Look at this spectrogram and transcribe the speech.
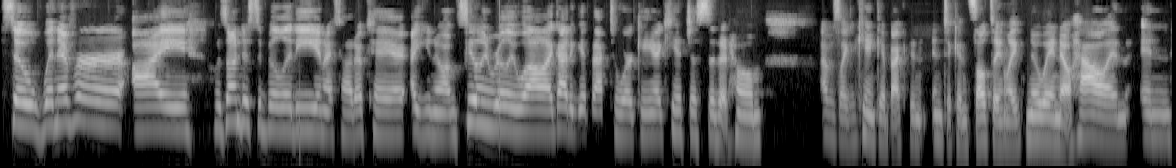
So whenever i was on disability and i thought okay I, you know i'm feeling really well. I got to get back to working. I can't just sit at home i was like i can't get back in, into consulting. Like no way no how. And and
